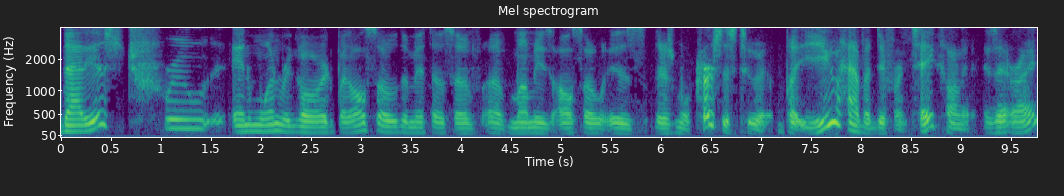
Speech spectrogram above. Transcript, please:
that is true in one regard, but also the mythos of, of mummies also is there's more curses to it. But you have a different take on it. Is that right?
